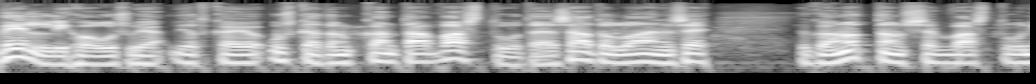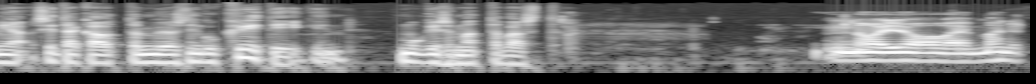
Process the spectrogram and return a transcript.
vellihousuja, jotka ei ole uskaltanut kantaa vastuuta ja sä oot ollut aina se, joka on ottanut sen vastuun ja sitä kautta myös niin kuin kritiikin mukisematta vastaan? No joo, en mä nyt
